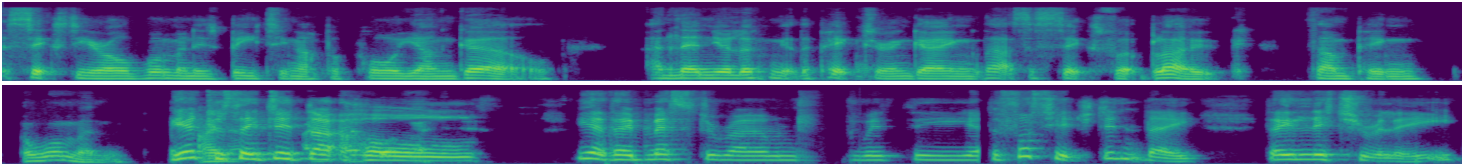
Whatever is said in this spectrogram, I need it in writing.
60 year old woman is beating up a poor young girl. And then you're looking at the picture and going, that's a six foot bloke thumping a woman. yeah, because they did that whole yeah, they messed around with the uh, the footage, didn't they? They literally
